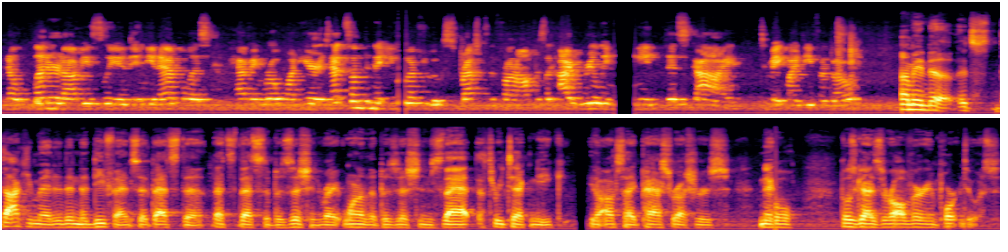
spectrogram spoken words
You know, Leonard obviously in Indianapolis and having on here, is that something that you have to express to the front office? Like, I really need this guy to make my defense out? I mean, uh, it's documented in the defense that that's the that's that's the position, right? One of the positions that the three technique, you know, outside pass rushers, nickel, those guys are all very important to us,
